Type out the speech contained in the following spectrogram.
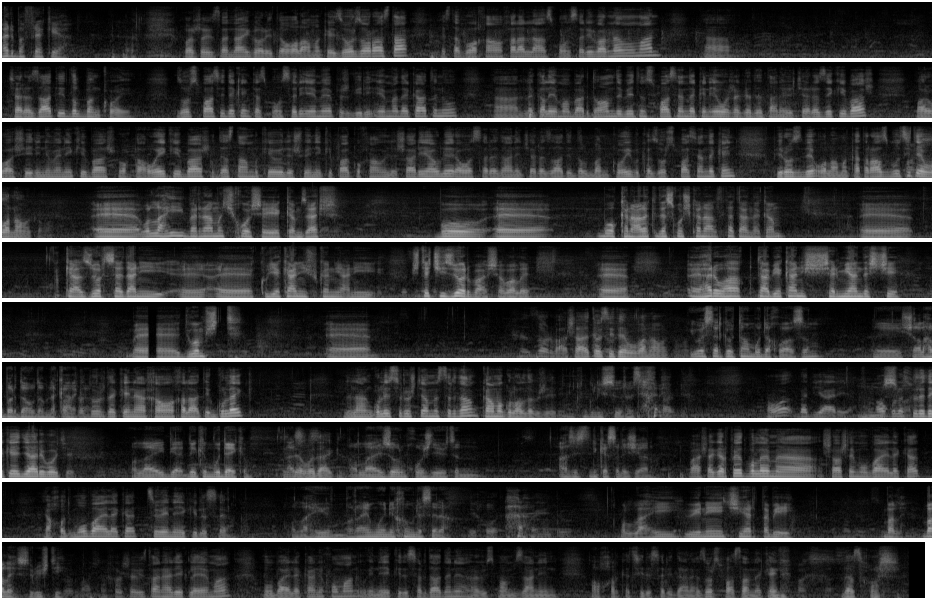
هەر بەفرەکەیە. خۆشەویستان نایگۆڕیتەوە وەڵامەکەی زۆر زۆر ڕاستە ئێستا بۆ خاوەن خەڵە لان سپۆنسەری بەرنامەمان چەرەزاتی دڵ بنکۆی زۆر سپاسی دەکەن کە سپۆنسەری ئێمە پشگیری ئێمە دەکاتن و لەگەڵ ئێمە بەردەوام دەبێتن سپاسیان دەکەن ئێوە ژەگەر دەتانەوێت چارەزێکی باش باروا شێری نمێنێکی باش و قاوەیەکی باش دەستان بکەوێت لە شوێنێکی پاک و خاون لە شاری هەولێر ئەوە سەردانی چارەزاتی دڵبەن کۆی بکە زۆر سپاسیان دەکەین پیرۆزت بێ وەڵامەکەت ڕاست بوو چی تێ بەرنامەکەوە. وەڵاهی بەرنامەکی خۆشە یەکەم جار بۆ بۆ کەناڵەکە دەست خۆش کەناڵەکەتان دەکەم کە زۆر سەردانی کولیەکانی شکەن ینی شتێکی زۆر باشە بەڵێ هەروها قوتابیەکانی شەرمیان دەشتێ دووەم شت زۆر باشە تۆسی تێ بەناوەکەم وە سەرکەوتان بۆ دەخوازم ئیشاڵا بەردەوام دەم لە کارەکە تۆش دەکەی نا خاوەن خەلاتی گوڵێک لەلایەن گوڵی سروشتی ئەمستردام کامە گوڵ هەڵدەبژێری گوڵی سوور ئەوە بە دیارە ئەو گوڵە سوورە دەکەی دیاری بۆچێ وڵی دەکەم بۆ دایکم بۆ دایکم وڵی زۆرم خۆش دەوێتن ئازیستنی کەسە لە ژیانم باش ئەگەر پێت بڵێم شاشەی مۆبایلەکەت یاخود مۆبایلەکەت چوێنەیەکی لەسەر وڵی بەڕای وێنی خۆم لەسرە وڵی وێنەیەکی هەر طببیعی بەڵێ بەڵێ سروشتی خۆشەویستان هەرێک لە ئێمە موبایلەکانی خۆمان وێنەیەکی لەسەر دادنێ هەرویستمان بزانین ئەو خەڵکەچی لەسەری داە زۆر سپاسان دەکەین دەست خۆش.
